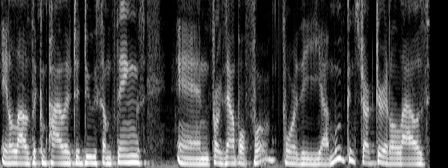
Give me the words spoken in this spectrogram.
It allows the compiler to do some things and for example, for, for the uh, move constructor, it allows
